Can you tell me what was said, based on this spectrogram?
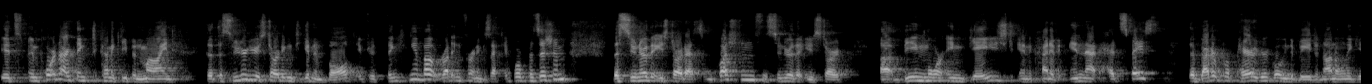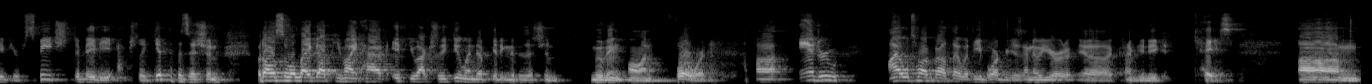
it's important, I think, to kind of keep in mind that the sooner you're starting to get involved, if you're thinking about running for an executive board position, the sooner that you start asking questions, the sooner that you start uh, being more engaged and kind of in that headspace, the better prepared you're going to be to not only give your speech, to maybe actually get the position, but also a leg up you might have if you actually do end up getting the position moving on forward. Uh, Andrew, I will talk about that with e-board because I know you're a kind of unique case. Um,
